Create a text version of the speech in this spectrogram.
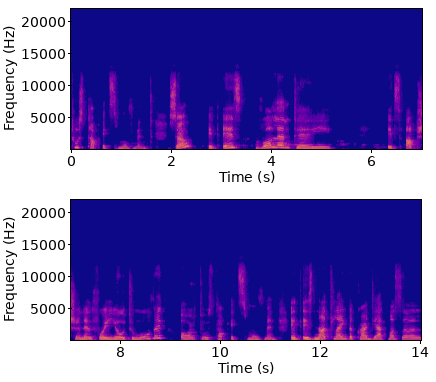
to stop its movement. So it is voluntary. It's optional for you to move it or to stop its movement. It is not like the cardiac muscle.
